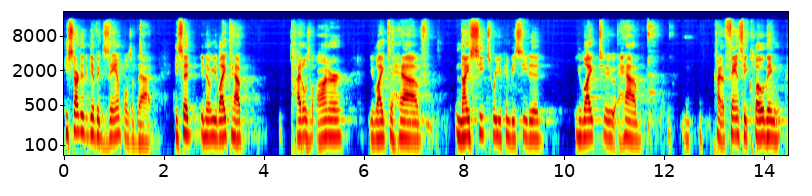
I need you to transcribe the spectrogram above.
he started to give examples of that. He said, you know, you like to have titles of honor, you like to have nice seats where you can be seated, you like to have kind of fancy clothing,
